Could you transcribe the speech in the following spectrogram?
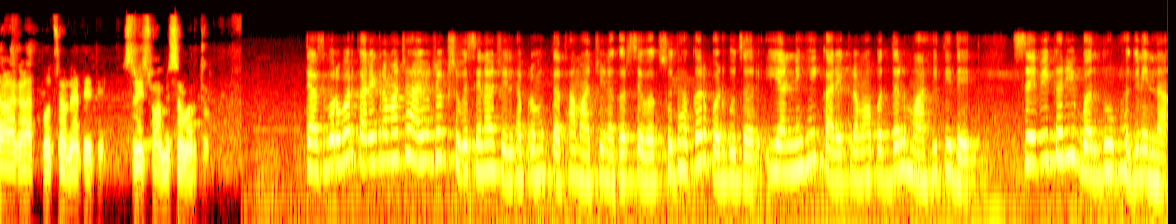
तळागाळात पोहोचवण्यात येते. श्री स्वामी समर्थ. त्याचबरोबर कार्यक्रमाचे आयोजक शिवसेना जिल्हाप्रमुख तथा माजी नगरसेवक सुधाकर बडगुजर यांनीही कार्यक्रमाबद्दल माहिती देत सेवेकरी बंधू भगिनींना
